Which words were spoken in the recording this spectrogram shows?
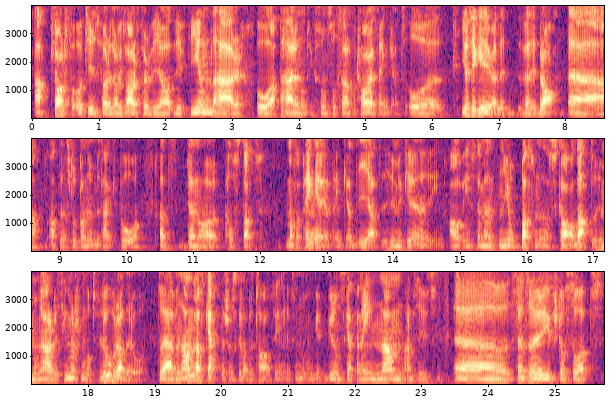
Att klart och tydligt föredragit varför vi har drivit igenom det här och att det här är någonting som sossarna får ta helt enkelt. Och jag tycker det är väldigt, väldigt bra eh, att den slopas nu med tanke på att den har kostat massa pengar helt enkelt i att hur mycket av incitamenten jobba som den har skadat och hur många arbetstimmar som gått förlorade då. Då även andra skatter som skulle ha betalats in, liksom de grundskatterna innan arbetsgivaravgiften. Uh, eh, sen så är det ju förstås så att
